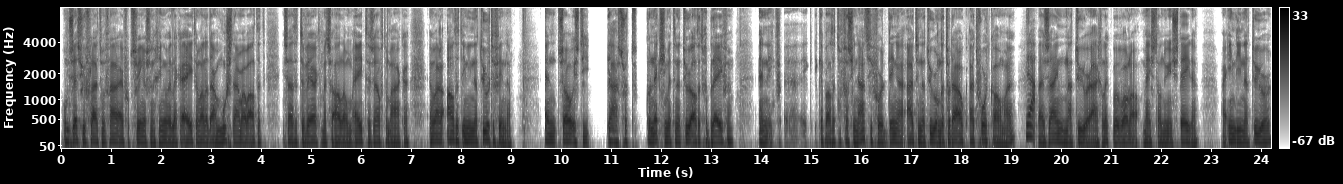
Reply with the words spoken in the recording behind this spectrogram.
om zes uur fluitte mijn vader even op swingers. En dan gingen we lekker eten. En we hadden daar een moestuin waar we altijd in zaten te werken met z'n allen om eten zelf te maken. En we waren altijd in die natuur te vinden. En zo is die ja, soort connectie met de natuur altijd gebleven. En ik, eh, ik, ik heb altijd een fascinatie voor dingen uit de natuur, omdat we daar ook uit voortkomen. Hè? Ja. Wij zijn natuur eigenlijk. We wonen meestal nu in steden. Maar in die natuur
